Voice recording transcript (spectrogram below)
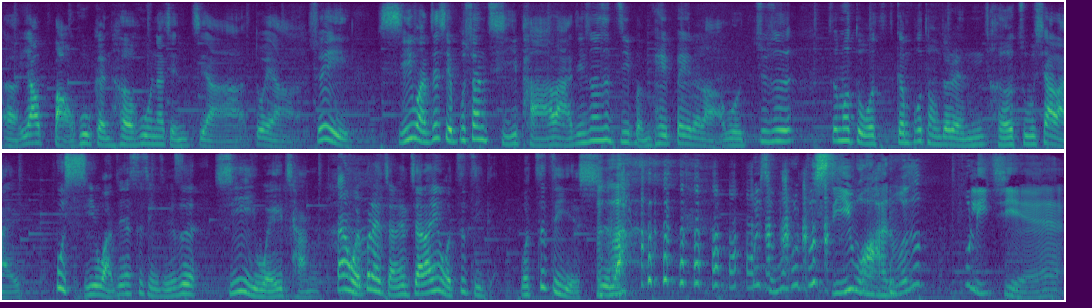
呃要保护跟呵护那间家。对啊，所以洗碗这些不算奇葩啦，已经算是基本配备的啦。我就是这么多跟不同的人合租下来。不洗碗这件事情只是习以为常，但我也不能讲人家啦，因为我自己我自己也是啦。为什么会不洗碗？我是不理解。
